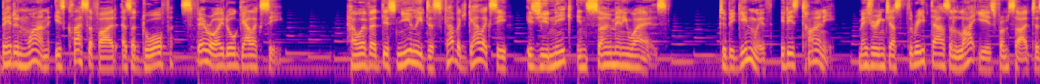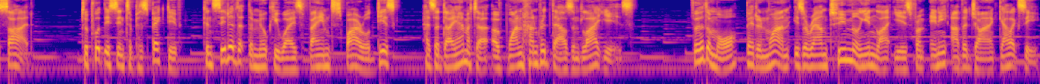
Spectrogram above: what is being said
Bedin 1 is classified as a dwarf spheroidal galaxy. However, this newly discovered galaxy is unique in so many ways. To begin with, it is tiny, measuring just 3,000 light years from side to side. To put this into perspective, Consider that the Milky Way's famed spiral disk has a diameter of 100,000 light years. Furthermore, Bedin 1 is around 2 million light years from any other giant galaxy,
